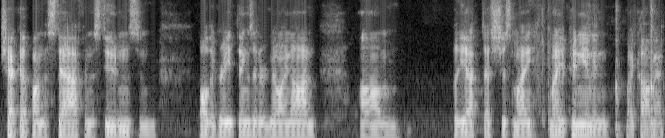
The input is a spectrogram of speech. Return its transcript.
check up on the staff and the students and all the great things that are going on. Um, but yeah, that's just my my opinion and my comment.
